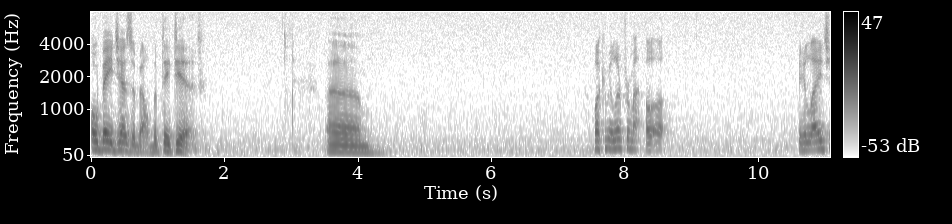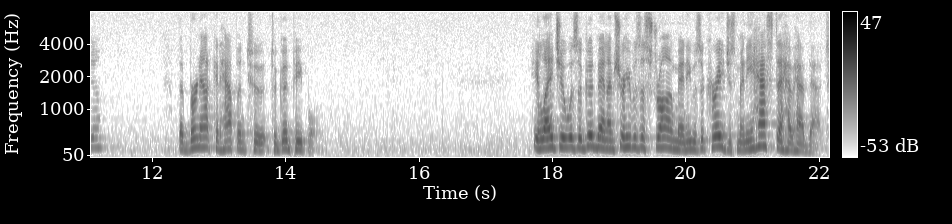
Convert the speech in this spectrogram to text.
obey Jezebel, but they did. Um, what can we learn from uh, Elijah? That burnout can happen to, to good people. Elijah was a good man. I'm sure he was a strong man. He was a courageous man. He has to have had that.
